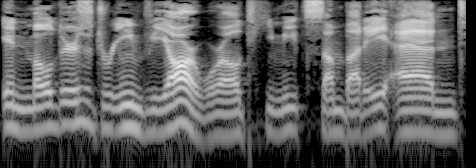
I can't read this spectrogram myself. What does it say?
in mulder's dream vr world he meets somebody and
